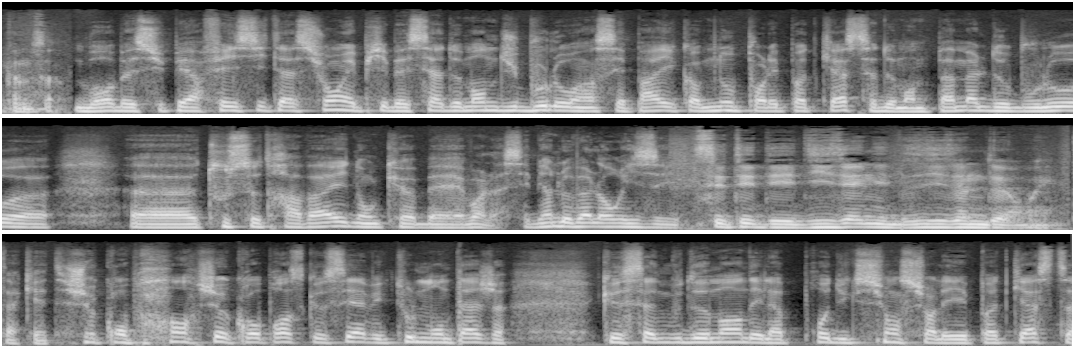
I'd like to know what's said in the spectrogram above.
comme ça. Bon, ben super, félicitations. Et puis, ben, ça demande du boulot. Hein. C'est pareil comme nous pour les podcasts, ça demande pas mal de boulot, euh, euh, tout ce travail. Donc, ben voilà, c'est bien de le valoriser. C'était des dizaines et des dizaines d'heures, ouais. T'inquiète, je comprends, je comprends ce que c'est avec tout le montage que ça nous demande et la production sur les podcasts.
